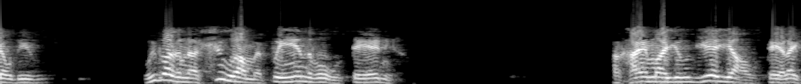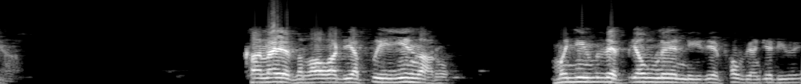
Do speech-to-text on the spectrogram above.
ရောက်သေးဘူးဝိပဿနာရှုရမယ်ပင်ရင်သဘောကိုတဲနေတာ အခိုင်အမာယုံကြည်ရအောင်တဲလိုက်တာခန္ဓာရဲ့သဘာဝတရားပင်ရင်းကတော့မငြိမ်သက်ပြောင်းလဲနေတဲ့ဖောက်ပြန်ချက်တွေပဲ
